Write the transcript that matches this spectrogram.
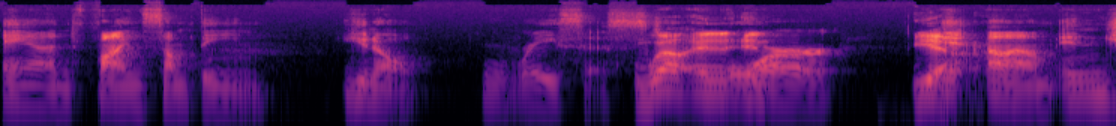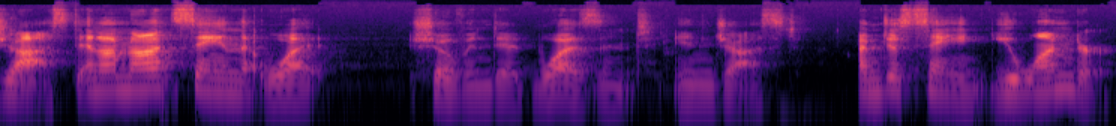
and find something, you know, racist. Well, and- and- or Yeah. um unjust. And I'm not saying that what Chauvin did wasn't unjust. I'm just saying you wonder.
